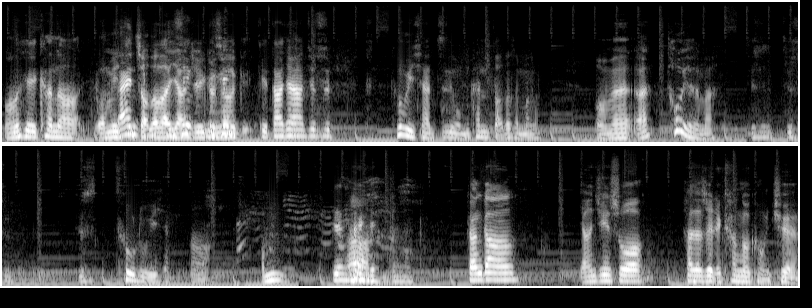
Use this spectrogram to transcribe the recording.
我们可以看到，我们已经找到了杨军刚刚给给大家就是透一下，这是我们看找到什么了？我们啊透一下什么？就是就是就是透露一下啊，我们边看一点。刚刚杨军说他在这里看过孔雀，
